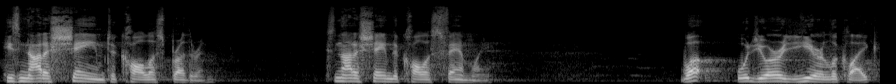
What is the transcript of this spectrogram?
He's not ashamed to call us brethren. He's not ashamed to call us family. What would your year look like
